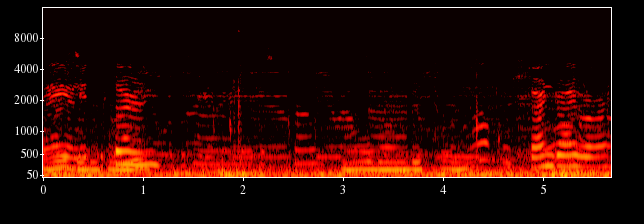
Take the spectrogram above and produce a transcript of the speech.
Okay, you need to turn. Hold on. Turn driver.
